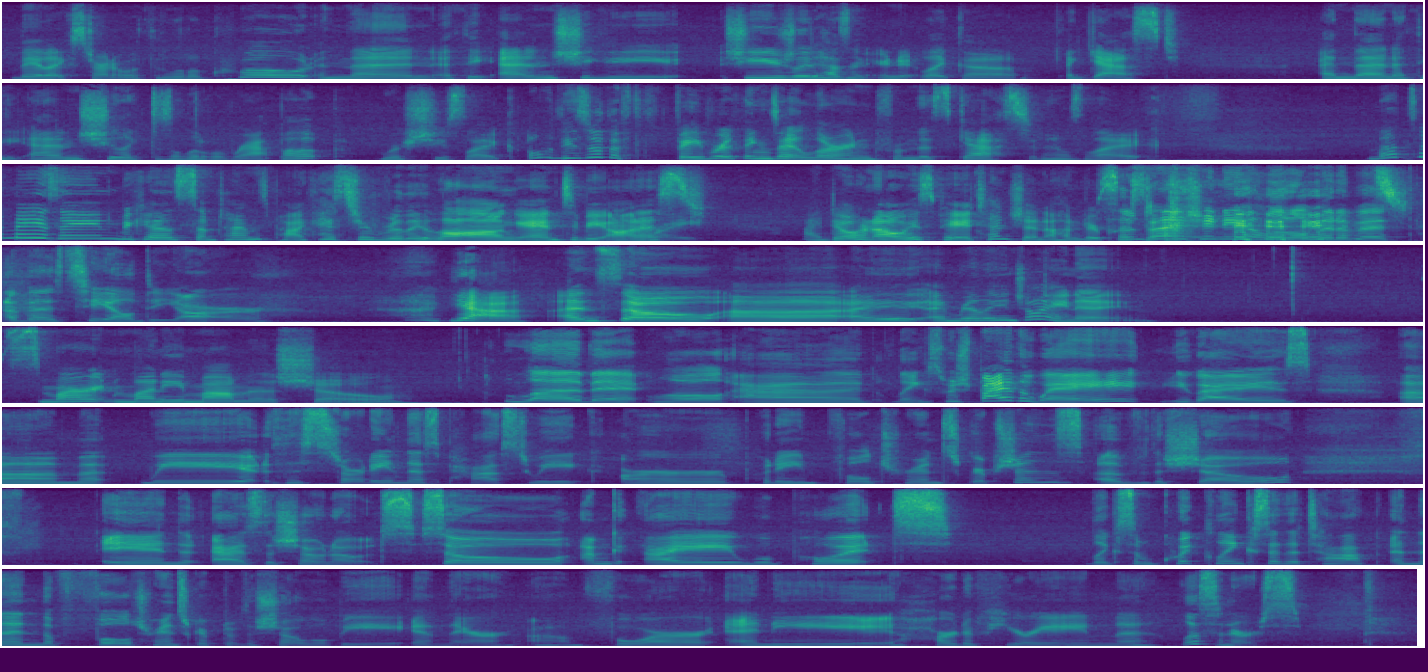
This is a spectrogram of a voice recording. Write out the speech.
they like start out with a little quote, and then at the end, she she usually has an like a a guest, and then at the end, she like does a little wrap up where she's like, "Oh, these are the favorite things I learned from this guest," and I was like. That's amazing because sometimes podcasts are really long, and to be honest, Right. I don't always pay attention 100%. Sometimes you need a little bit of a of a TLDR. Yeah and so uh, I, i'm really enjoying it smart money mamas show Love it. We'll add links. Which, by the way, you guys, um, we starting this past week are putting full transcriptions of the show in as the show notes. So I'm I will put like some quick links at the top, and then the full transcript of the show will be in there um, for any hard of hearing listeners.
